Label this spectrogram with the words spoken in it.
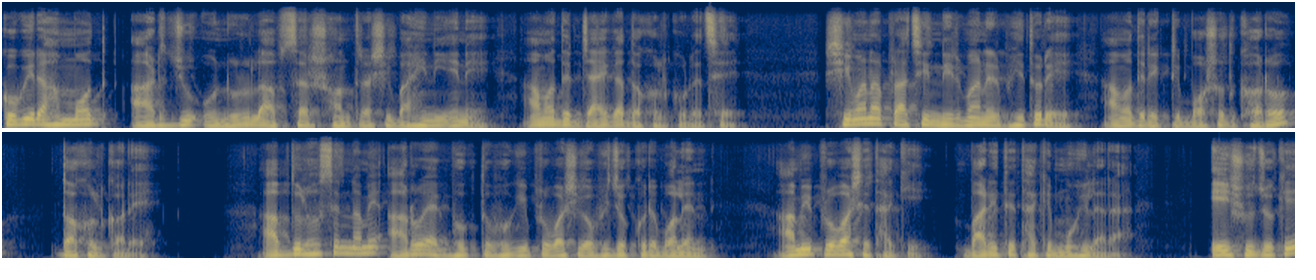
কবির আহমদ, আরজু ও নুরুল আফসার সন্ত্রাসী বাহিনী এনে আমাদের জায়গা দখল করেছে। সীমানা প্রাচীর নির্মাণের ভিতরে আমাদের একটি বসতঘরও দখল করে। আব্দুল হোসেন নামে আরও এক ভুক্তভোগী প্রবাসী অভিযোগ করে বলেন, আমি প্রবাসে থাকি, বাড়িতে থাকে মহিলারা। এই সুযোগে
